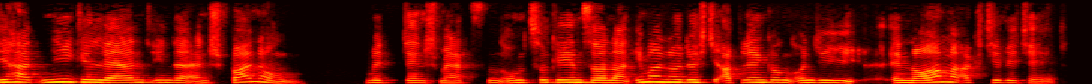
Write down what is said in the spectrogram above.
die hat nie gelernt, in der Entspannung mit den Schmerzen umzugehen, sondern immer nur durch die Ablenkung und die enorme Aktivität.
